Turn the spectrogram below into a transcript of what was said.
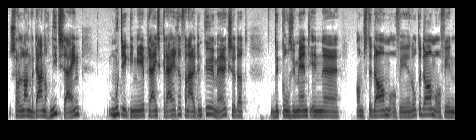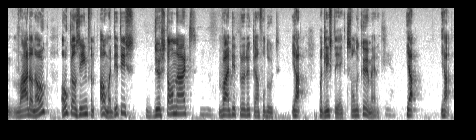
zolang we daar nog niet zijn moet ik die meerprijs krijgen vanuit een keurmerk, zodat de consument in uh, Amsterdam of in Rotterdam of in waar dan ook, ook kan zien van, oh, maar dit is de standaard waar dit product aan voldoet. Ja, maar het liefst deed ik het zonder keurmerk. Ja, ja. ja.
